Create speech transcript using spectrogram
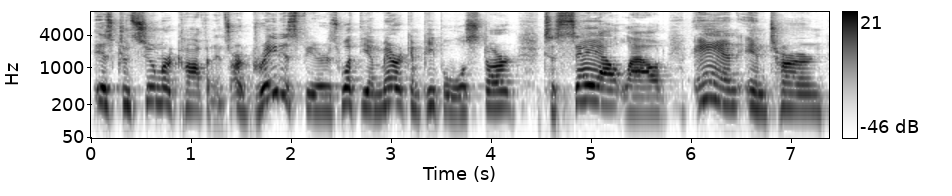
is consumer confidence. Our greatest fear is what the American people will start to say out loud and in turn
